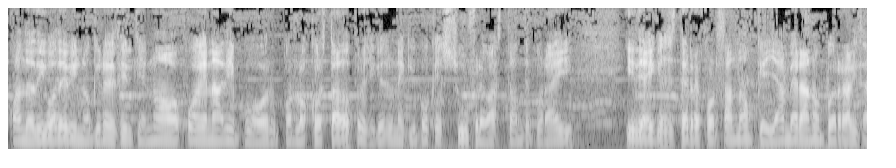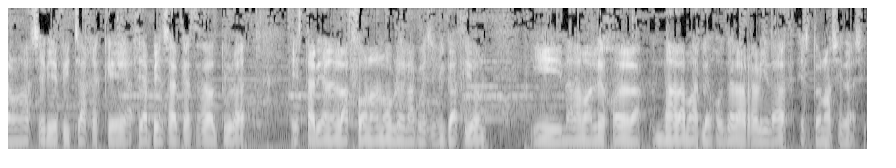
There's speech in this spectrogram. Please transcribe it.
Cuando digo débil no quiero decir que no juegue nadie por, por los costados, pero sí que es un equipo que sufre bastante por ahí y de ahí que se esté reforzando, aunque ya en verano pues realizaron una serie de fichajes que hacía pensar que a estas alturas estarían en la zona noble de la clasificación y nada más lejos nada más lejos de la realidad esto no ha sido así.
